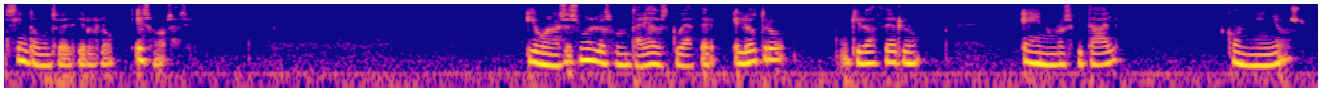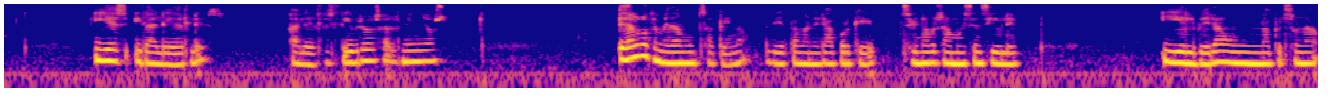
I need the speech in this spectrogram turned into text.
Siento mucho deciroslo, eso no es así. Y bueno, ese es uno de los voluntariados que voy a hacer. El otro quiero hacerlo en un hospital con niños y es ir a leerles, a leerles libros a los niños. Es algo que me da mucha pena, de cierta manera, porque soy una persona muy sensible y el ver a una persona,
